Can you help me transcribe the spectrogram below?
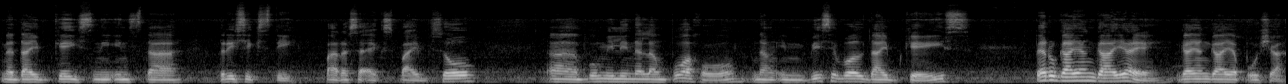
na dive case ni Insta360 para sa X5. So, ah, bumili na lang po ako ng invisible dive case. Pero gayang-gaya eh. Gayang-gaya po siya.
